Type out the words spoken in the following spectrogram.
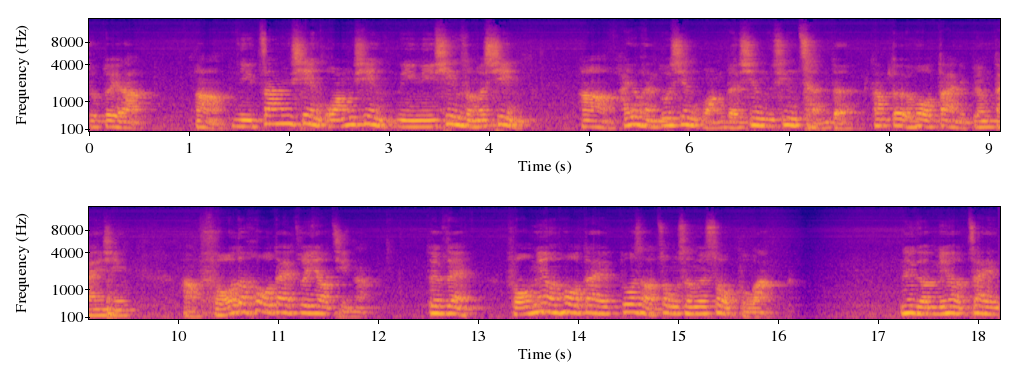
就对了。啊，你张姓、王姓，你你姓什么姓？啊，还有很多姓王的、姓姓陈的，他们都有后代，你不用担心。啊，佛的后代最要紧啊，对不对？佛没有后代，多少众生会受苦啊？那个没有再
